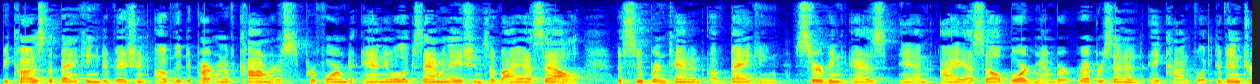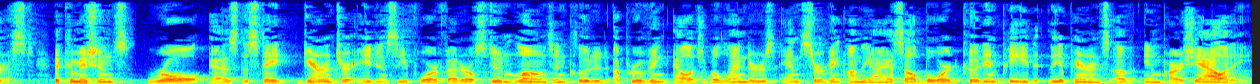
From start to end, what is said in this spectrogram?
because the banking division of the Department of Commerce performed annual examinations of ISL, the superintendent of banking, serving as an ISL board member, represented a conflict of interest. The Commission's role as the state guarantor agency for federal student loans included approving eligible lenders and serving on the ISL board could impede the appearance of impartiality.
